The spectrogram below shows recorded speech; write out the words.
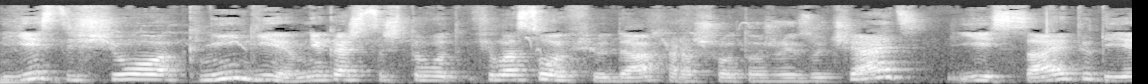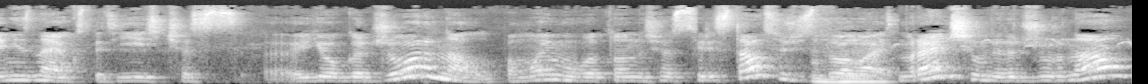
Есть еще книги, мне кажется, что вот философию, да, хорошо тоже изучать. Есть сайты. Я не знаю, кстати, есть сейчас йога Journal. По-моему, вот он сейчас перестал существовать. Угу. Но раньше вот этот журнал,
